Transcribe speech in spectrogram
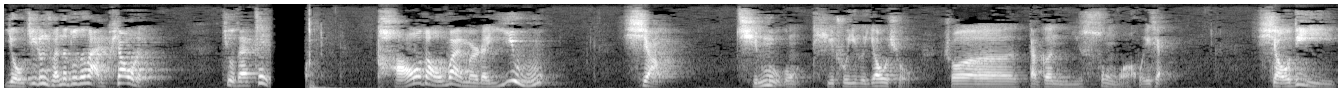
有继承权的都在外边飘着，就在这。逃到外面的夷吾向秦穆公提出一个要求，说：“大哥，你送我回去，小弟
